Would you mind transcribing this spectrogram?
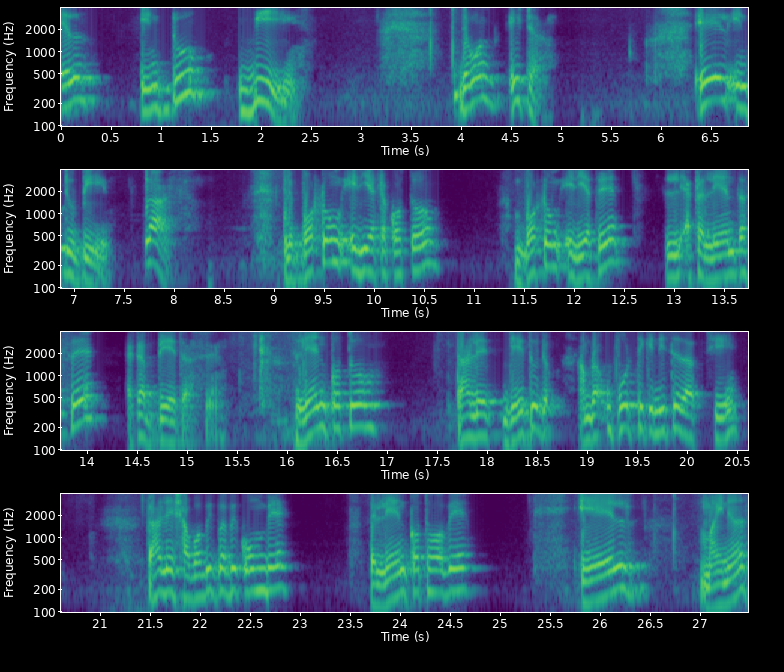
এল ইন্টু বি যেমন এইটা। এল ইন্টু বি প্লাস তাহলে বটম এরিয়াটা কত? বটম এরিয়াতে একটা লেন্থ আছে, একটা ব্রেথ আছে। লেন্থ কত? তাহলে যেহেতু আমরা উপর থেকে নিচে যাচ্ছি, তাহলে স্বাভাবিকভাবে কমবে। লেন্থ কত হবে? এল মাইনাস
